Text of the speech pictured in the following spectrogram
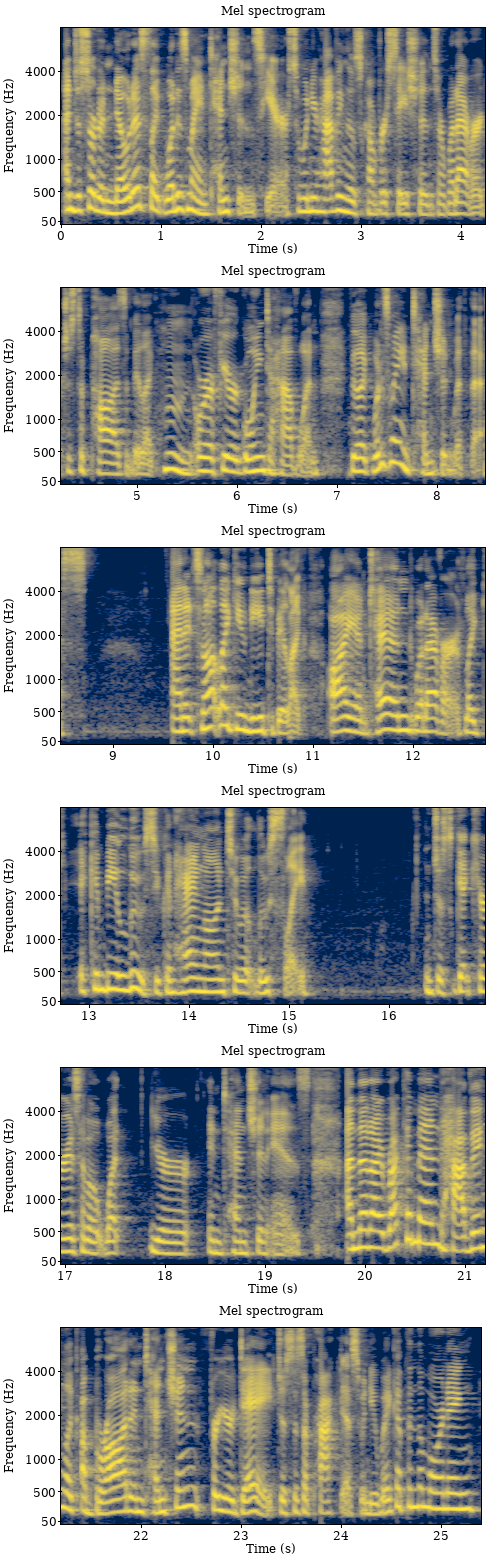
and just sort of notice like what is my intentions here? So when you're having those conversations or whatever just to pause and be like hmm or if you're going to have one be like what is my intention with this? And it's not like you need to be like i intend whatever. Like it can be loose. You can hang on to it loosely. And just get curious about what your intention is. And then I recommend having like a broad intention for your day just as a practice. When you wake up in the morning,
